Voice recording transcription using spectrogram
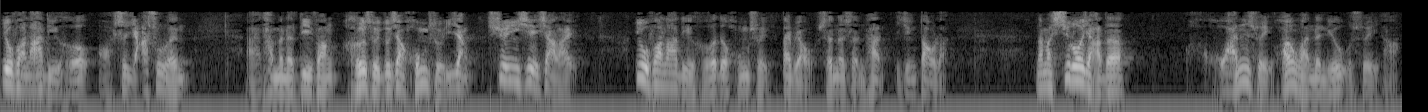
幼发拉底河啊，是亚述人啊他们的地方，河水都像洪水一样宣泄下来。幼发拉底河的洪水代表神的审判已经到了。那么希罗亚的缓水缓缓的流水啊，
